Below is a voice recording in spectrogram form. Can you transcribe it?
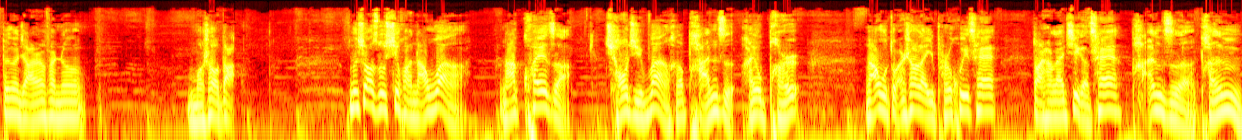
被我家人反正没少打。我小时候喜欢拿碗啊，拿筷子啊，敲击碗和盘子，还有盆儿。俺屋端上来一盆烩菜，端上来几个菜，盘子、盆，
